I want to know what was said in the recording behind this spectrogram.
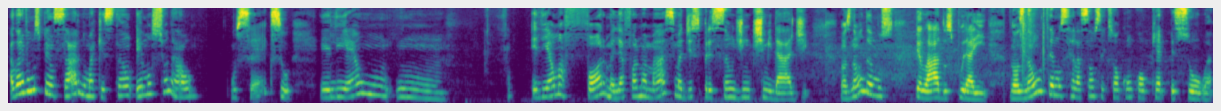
Agora vamos pensar numa questão emocional. O sexo, ele é um, um ele é uma forma, ele é a forma máxima de expressão de intimidade. Nós não andamos pelados por aí, nós não temos relação sexual com qualquer pessoa.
